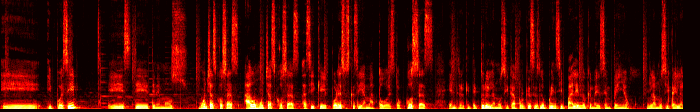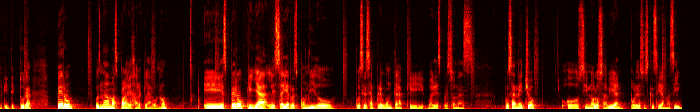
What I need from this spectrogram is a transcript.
Eh, y pues sí, este, tenemos muchas cosas, hago muchas cosas, así que por eso es que se llama todo esto cosas entre arquitectura y la música, porque eso es lo principal en lo que me desempeño, en la música y la arquitectura. Pero, pues nada más para dejar claro, ¿no? Eh, espero que ya les haya respondido pues esa pregunta que varias personas pues han hecho o si no lo sabían, por eso es que se llama así.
